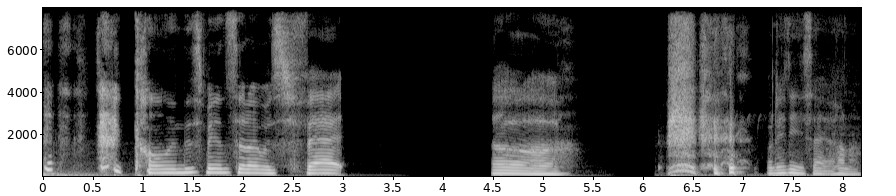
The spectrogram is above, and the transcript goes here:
Colin, this man said I was fat. Uh, what did he say? Hold on.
